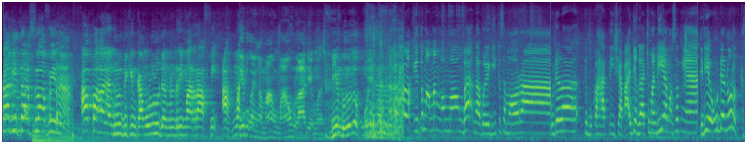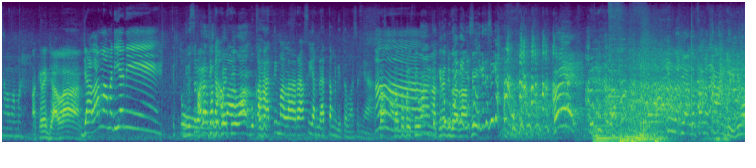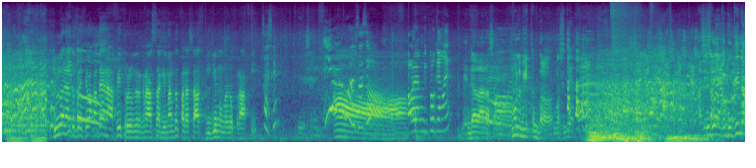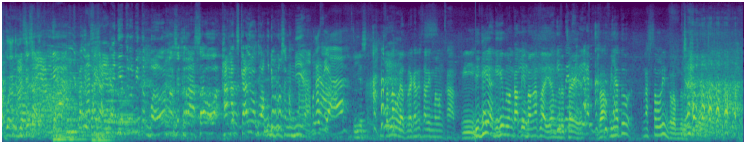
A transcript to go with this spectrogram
Nagita Slavina, apa hal yang dulu bikin kamu lulu dan menerima Raffi Ahmad? Dia bukan nggak mau, mau lah dia mas. Diam dulu lu. Waktu itu mama ngomong, Mbak nggak boleh gitu sama orang. Udahlah, dia buka hati siapa aja, nggak cuma dia maksudnya. Jadi ya udah nurut ke sama mama. Akhirnya jalan. Jalan sama dia nih. Gitu. Justru Ada satu peristiwa, awal buka satu- hati malah Raffi yang datang gitu maksudnya. Sa- Satu peristiwa yang akhirnya juga Raffi. Gitu sih. Hei! Dulu ada satu Gitu. peristiwa katanya Raffi belum benar ngerasa gimana tuh pada saat Gigi memeluk Raffi. Masa sih? Oh. Masa sih? Kalau yang dipeluk yang lain? Beda lah rasanya. Kamu lebih tebal, maksudnya. sayangnya. Kasih Ini gue yang sayang. gebukin dah, gue yang gebukin Kasih sayangnya. Kasih sayangnya. sayangnya dia tuh lebih tebal, maksudnya kerasa bahwa hangat sekali waktu aku dipeluk sama dia. Makasih ya. Iya, sayang. Senang lihat mereka ini saling melengkapi. Gigi ya, Gigi melengkapi banget lah ya menurut saya. Raffinya tuh ngeselin kalau menurut saya.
